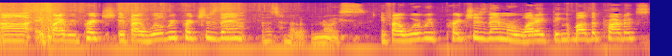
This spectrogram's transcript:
uh, if I repurchase if I will repurchase them that's a lot of noise. If I will repurchase them or what I think about the products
